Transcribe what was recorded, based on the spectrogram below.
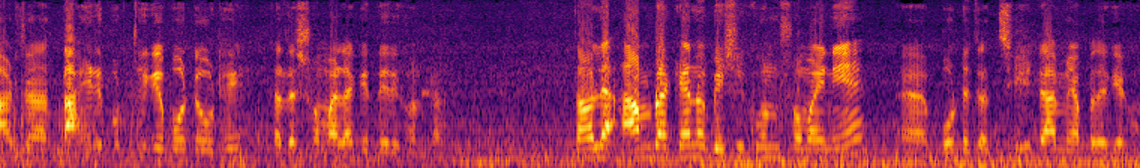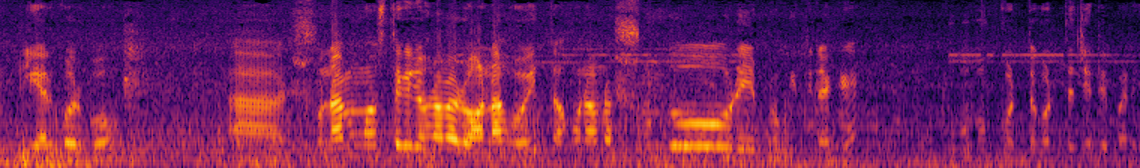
আর যারা তাহিরপুর থেকে বোটে ওঠে, তাদের সময় লাগে দেড় ঘণ্টা। তাহলে আমরা কেন বেশিক্ষণ সময় নিয়ে বোটে যাচ্ছি? এটা আমি আপনাদেরকে এখন ক্লিয়ার করব। সুনামগঞ্জ থেকে যখন আমরা রওনা হই, তখন আমরা সুন্দর এই প্রকৃতিটাকে উপভোগ করতে করতে যেতে পারি।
